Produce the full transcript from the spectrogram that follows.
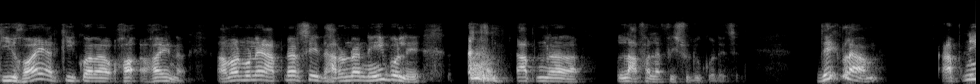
কি হয় আর কি করা হয় না। আমার মনে হয় আপনার সেই ধারণা নেই বলে আপনারা লাফালাফি শুরু করেছেন। দেখলাম আপনি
